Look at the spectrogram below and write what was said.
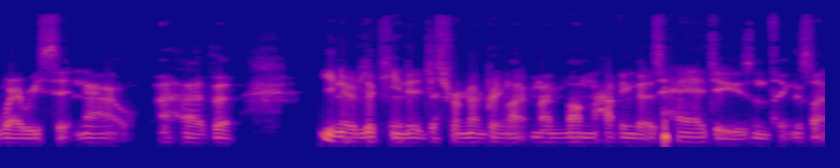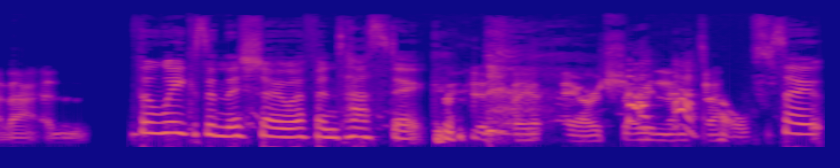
where we sit now uh, that you know, looking at it, just remembering like my mum having those hairdos and things like that. And the wigs in this show are fantastic. they, they, are showing themselves. So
